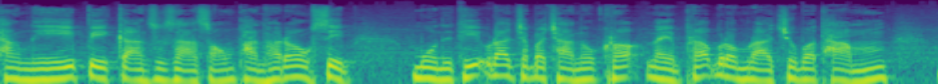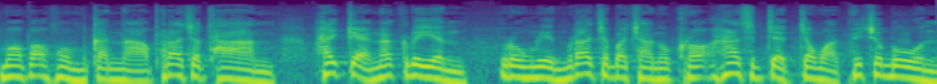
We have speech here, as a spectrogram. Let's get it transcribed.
ทั้งนี้ปีการศึกษา 2560 มูลนิธิราชประชานุเคราะห์ในพระบรมราชูปถัมภ์มอบผ้าห่มกันหนาวพระราชทาน ให้แก่นักเรียน โรงเรียนราชประชานุเคราะห์ 57 จังหวัดเพชรบูรณ์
